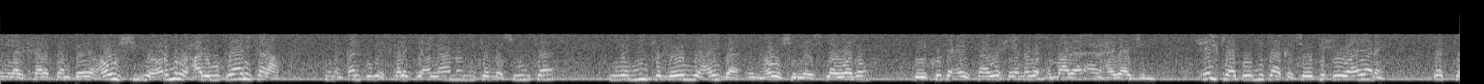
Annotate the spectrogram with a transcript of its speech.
In la kala dambeeyo hawshi iyo horumar waxaa lagu gaari karaa in qalbiga iskala jeclaano ninka mas'uulka iyo ninka loo yahayba in hawshi la isla wado way ku dhexaysaa wixii naga xumaadaan aan hagaajin. Xilki hadduu ninkaa ka soo bixi waayane dadka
